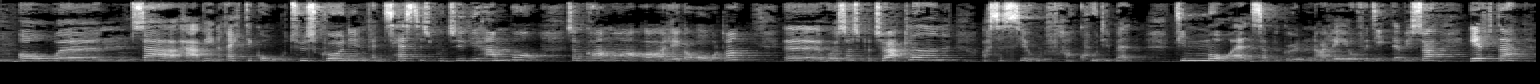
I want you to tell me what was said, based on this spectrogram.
mm. og øh, så har vi en rigtig god tysk kunde, en fantastisk butik i Hamburg, som kommer og lægger ordre øh, hos os på tørklæderne, og så siger hun, Frau Kutibal, de må altså begynde at lave, fordi da vi så efter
